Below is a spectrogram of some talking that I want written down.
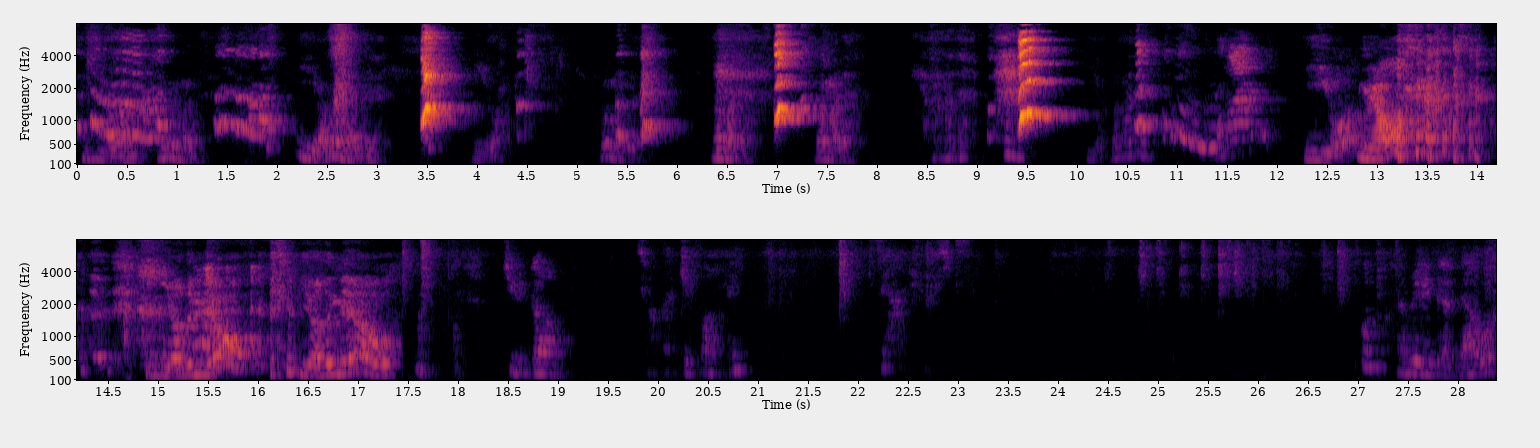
이와 얼마나 이와 얼마나 이와 얼마나 얼마나 얼마나 얼마나 이와 얼마나 이와 the meow 이와 the meow you don't sound like a puppy bene đâu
